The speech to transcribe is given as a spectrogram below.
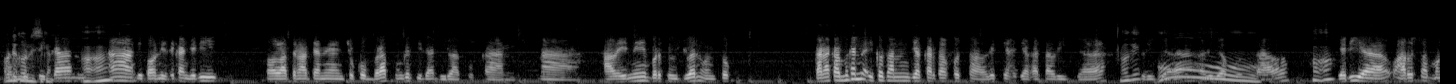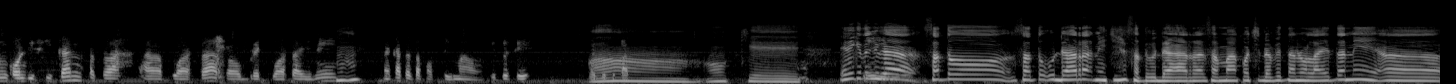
Oh, dikondisikan. Ah. Ah, dikondisikan. Jadi kalau latihan-latihan yang cukup berat mungkin tidak dilakukan. Nah, hal ini bertujuan untuk karena kami kan ikutan Jakarta Futsal League ya, Jakarta Liga, Oke. Liga, Liga Oh. Futsal. Heeh. Jadi ya harus mengkondisikan setelah uh, puasa atau break puasa ini Mm-mm. mereka tetap optimal gitu sih. Tepat. Ah, oke. Ini kita Iya. juga satu satu udara nih, Cia, satu udara sama Coach David Nanulaita nih, eh,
